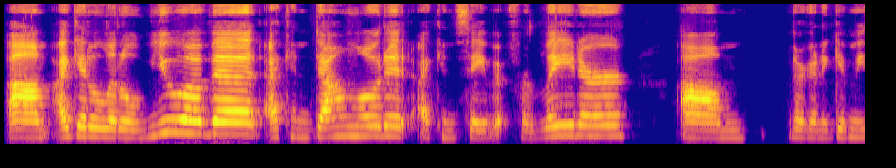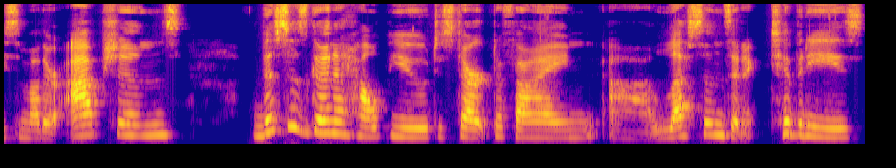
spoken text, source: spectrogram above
um, I get a little view of it. I can download it. I can save it for later. Um, they're going to give me some other options. This is going to help you to start to find uh, lessons and activities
